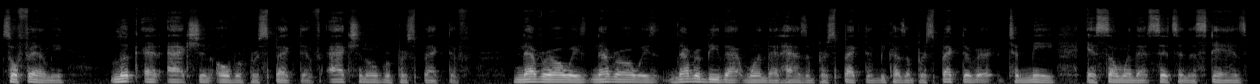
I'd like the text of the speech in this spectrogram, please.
so, family, look at action over perspective. Action over perspective. Never always, never always, never be that one that has a perspective because a perspective uh, to me is someone that sits in the stands.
